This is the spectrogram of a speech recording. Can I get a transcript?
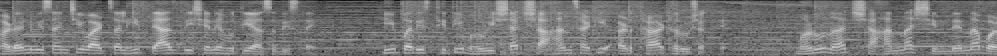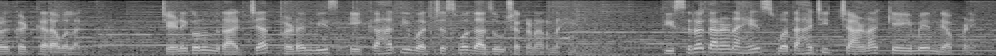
फडणवीसांची वाटचाल ही त्याच दिशेने होती असं दिसतंय. ही परिस्थिती भविष्यात शहांसाठी अडथळा ठरू शकते. म्हणूनच शहांना शिंदेंना बळकट करावं लागतं. जेणेकरून राज्यात फडणवीस एकाहाती वर्चस्व गाजवू शकणार नाही. तिसरं कारण आहे स्वतःची चाणक्य इमेन जपणे.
